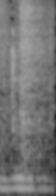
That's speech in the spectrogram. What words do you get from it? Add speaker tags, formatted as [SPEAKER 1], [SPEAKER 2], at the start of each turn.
[SPEAKER 1] Bien.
